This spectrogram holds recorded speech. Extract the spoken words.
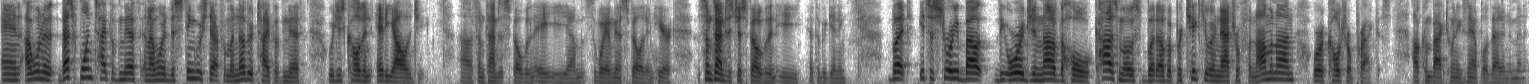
And I want to, that's one type of myth, and I want to distinguish that from another type of myth, which is called an etiology. Uh, sometimes it's spelled with an A-E, um, that's the way I'm going to spell it in here. Sometimes it's just spelled with an E at the beginning. But it's a story about the origin not of the whole cosmos, but of a particular natural phenomenon or a cultural practice. I'll come back to an example of that in a minute.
